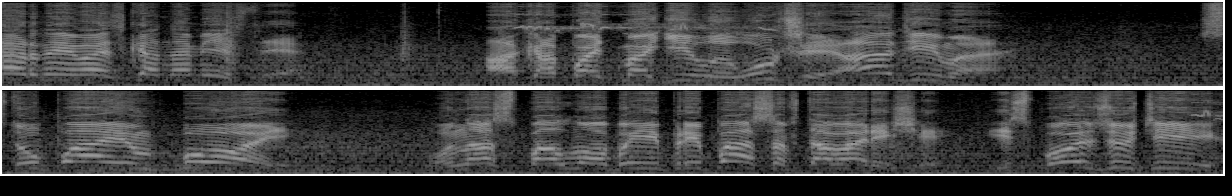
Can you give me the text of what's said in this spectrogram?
Ударные войска на месте. А копать могилы лучше, а, Дима? Ступаем в бой! У нас полно боеприпасов, товарищи! Используйте их!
